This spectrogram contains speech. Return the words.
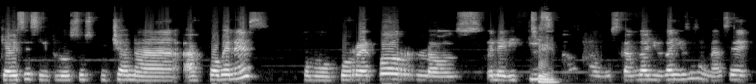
que a veces incluso escuchan a, jóvenes como correr por los el edificio buscando ayuda y eso se me hace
